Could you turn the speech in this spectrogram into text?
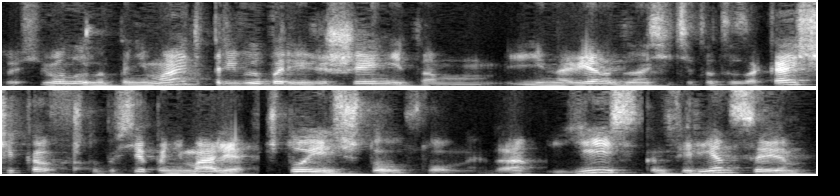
То есть его нужно понимать при выборе решений там, и, наверное, доносить это до заказчиков, чтобы все понимали, что есть что условно. Да? Есть конференции,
